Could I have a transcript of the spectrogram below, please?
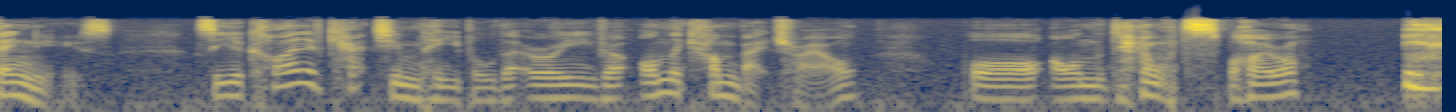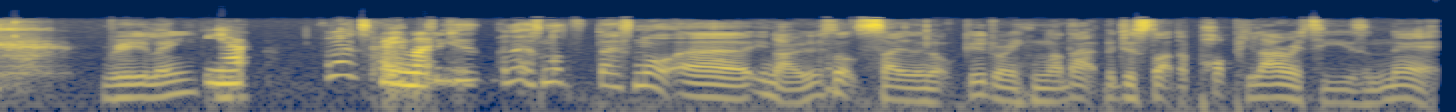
venues. So you're kind of catching people that are either on the comeback trail or on the downward spiral. really? Yeah. And that's, Pretty much. it- and that's not that's not uh, you know it's not to say they're not good or anything like that, but just like the popularity isn't there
